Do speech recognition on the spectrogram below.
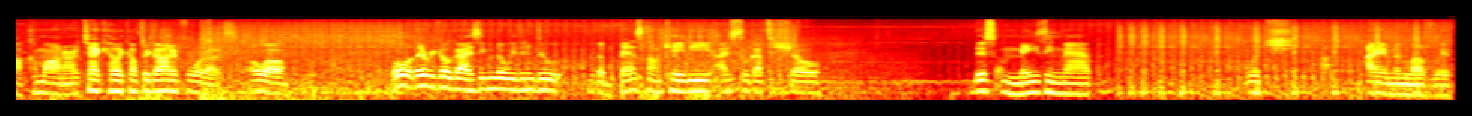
Oh, come on. Our attack helicopter got it for us. Oh, well. Well, there we go, guys. Even though we didn't do the best on KD, I still got to show this amazing map, which I am in love with.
